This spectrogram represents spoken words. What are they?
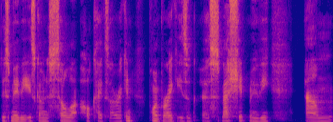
This movie is going to sell like hotcakes, I reckon. Point Break is a, a smash hit movie um,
